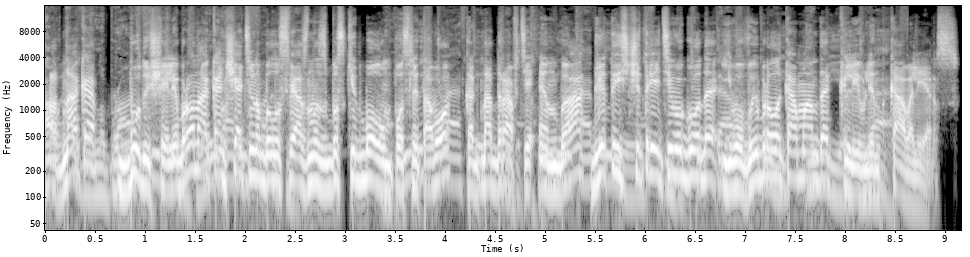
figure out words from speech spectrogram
Однако, будущее Леброна окончательно было связано с баскетболом после того, как на драфте НБА 2003 года его выбрала команда Кливленд Кавальерс.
